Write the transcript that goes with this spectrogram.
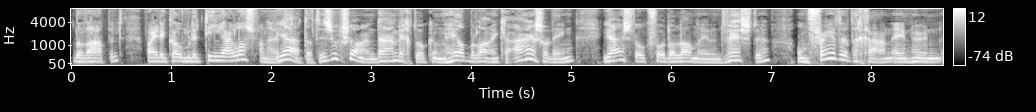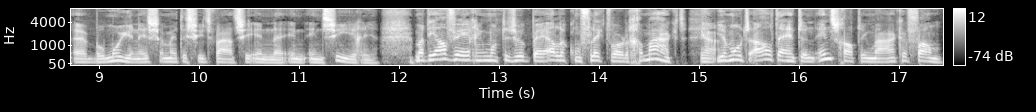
bewapent... waar je de komende tien jaar last van hebt. Ja, dat is ook zo. En daar ligt ook een heel belangrijke aarzeling... juist ook voor de landen in het Westen... om verder te gaan in hun bemoeienissen met de situatie in, uh, in, in Syrië. Maar die afweging moet natuurlijk bij elk conflict worden gemaakt. Ja. Je moet altijd een inschatting maken van...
